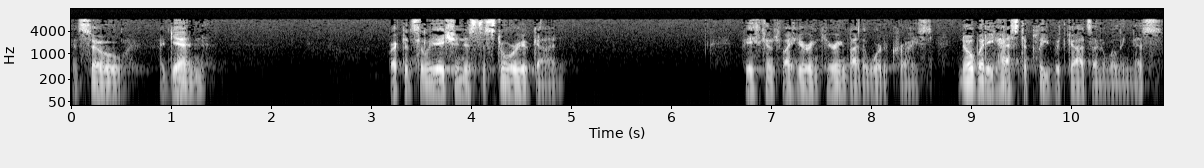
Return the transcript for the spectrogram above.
And so, again, reconciliation is the story of God. Faith comes by hearing, hearing by the word of Christ. Nobody has to plead with God's unwillingness.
